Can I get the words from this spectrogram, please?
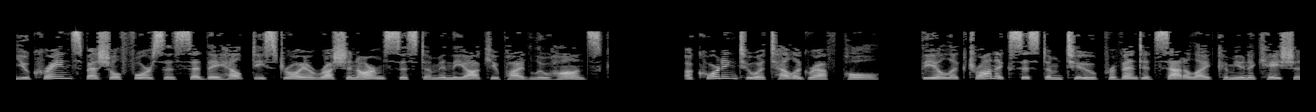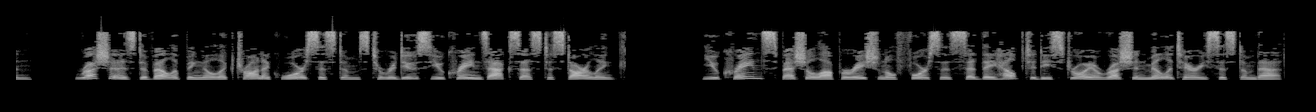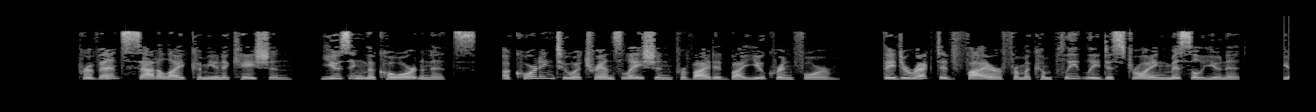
Ukraine Special Forces said they helped destroy a Russian arms system in the occupied Luhansk. According to a Telegraph poll, the electronic system too prevented satellite communication. Russia is developing electronic war systems to reduce Ukraine's access to Starlink. Ukraine's Special Operational Forces said they helped to destroy a Russian military system that prevents satellite communication using the coordinates. According to a translation provided by Ukrinform, they directed fire from a completely destroying missile unit.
